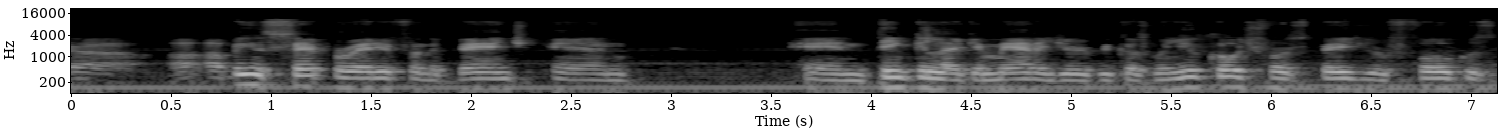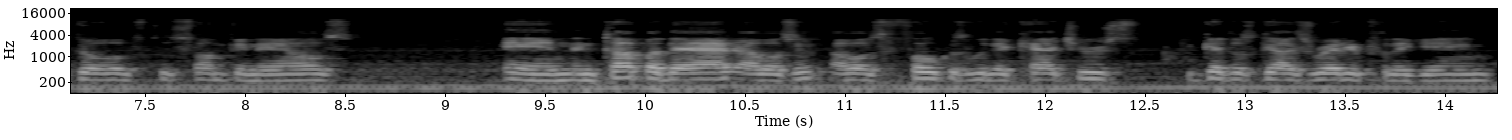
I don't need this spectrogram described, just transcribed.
uh, I've been separated from the bench and and thinking like a manager because when you coach first base, your focus goes to something else. And on top of that, I was I was focused with the catchers to get those guys ready for the game.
